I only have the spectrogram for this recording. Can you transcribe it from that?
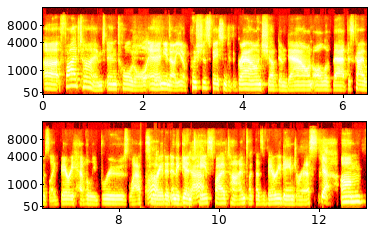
uh, five times in total and, you know, you know, pushed his face into the ground, shoved him down, all of that. This guy was like very heavily bruised, lacerated, oh, and again, yeah. tased five times. Like that's very dangerous. Yeah. Um,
